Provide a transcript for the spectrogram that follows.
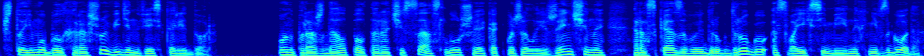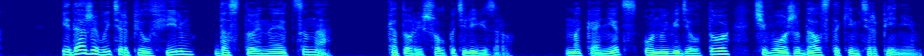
что ему был хорошо виден весь коридор. Он прождал полтора часа, слушая, как пожилые женщины рассказывают друг другу о своих семейных невзгодах, и даже вытерпел фильм «Достойная цена», который шел по телевизору. Наконец он увидел то, чего ожидал с таким терпением.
